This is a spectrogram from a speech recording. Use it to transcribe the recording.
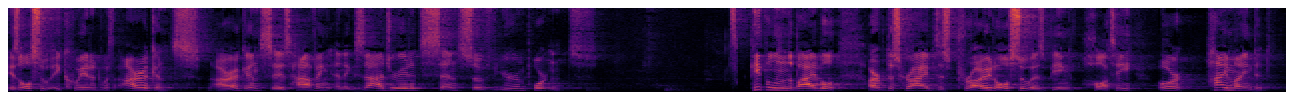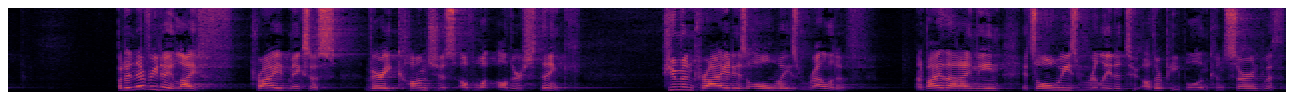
is also equated with arrogance. Arrogance is having an exaggerated sense of your importance. People in the Bible are described as proud, also as being haughty or high minded. But in everyday life, pride makes us very conscious of what others think. Human pride is always relative. And by that I mean it's always related to other people and concerned with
